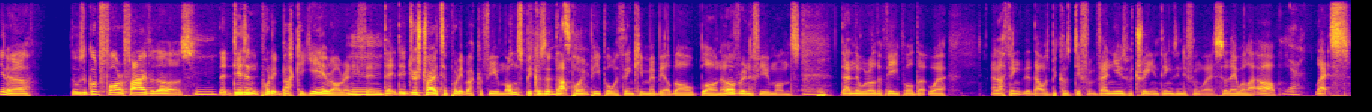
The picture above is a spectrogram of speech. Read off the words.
you know, there was a good four or five of those Mm. that didn't put it back a year or anything. They they just tried to put it back a few months because at months, that point yeah. people were thinking maybe it'll be all blown over in a few months. Mm. Then there were other people that were. And I think that that was because different venues were treating things in different ways. So they were like, "Oh, yeah, let's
